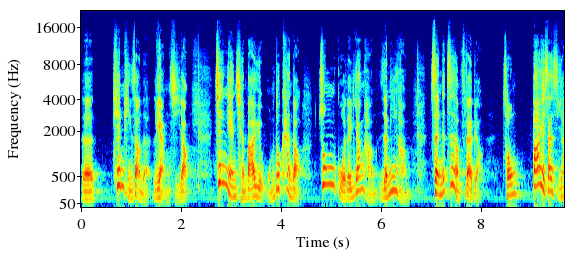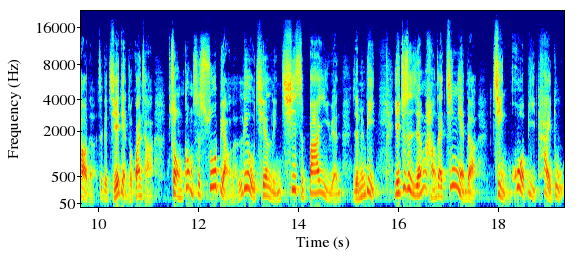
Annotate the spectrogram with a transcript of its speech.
呃天平上的两极啊。今年前八月，我们都看到中国的央行人民银行整个资产负债表，从八月三十一号的这个节点做观察，总共是缩表了六千零七十八亿元人民币，也就是人行在今年的。紧货币态度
